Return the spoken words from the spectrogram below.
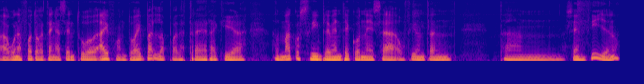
alguna foto que tengas en tu iPhone, tu iPad, la puedes traer aquí a- al MacOS simplemente con esa opción tan, tan sencilla, ¿no?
